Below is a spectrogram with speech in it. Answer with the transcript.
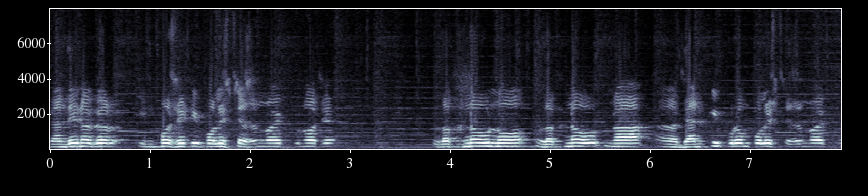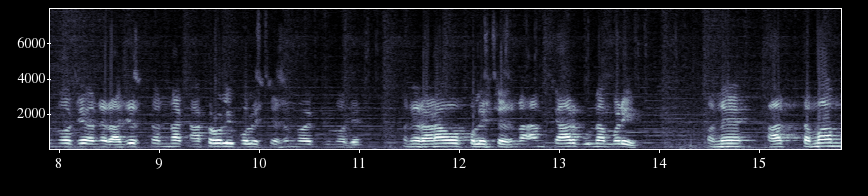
ગાંધીનગર ઇન્ફોસિટી પોલીસ સ્ટેશનનો એક ગુનો છે. લખનૌનો, લખનૌના જાનકીપુરમ પોલીસ સ્ટેશનનો એક ગુનો છે અને રાજસ્થાનના કાંકરોલી પોલીસ સ્ટેશનનો એક ગુનો છે. અને રાણાવો પોલીસ સ્ટેશન આમ ચાર ગુના મળી અને આ તમામ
